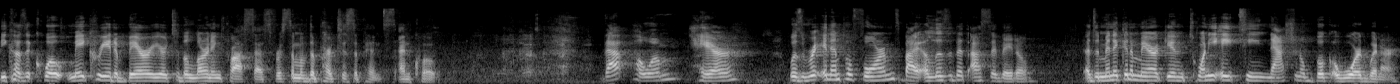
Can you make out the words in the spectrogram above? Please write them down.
because it, quote, may create a barrier to the learning process for some of the participants, end quote. That poem, Hair, was written and performed by Elizabeth Acevedo, a Dominican American 2018 National Book Award winner,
